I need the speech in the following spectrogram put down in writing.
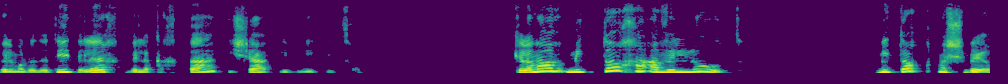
ואל מולדתי תלך ולקחת אישה לבני ליצחק. כלומר, מתוך האבלות, מתוך משבר,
